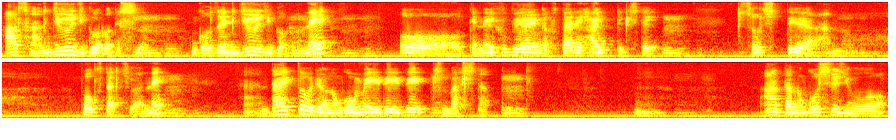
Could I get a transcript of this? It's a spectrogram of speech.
朝10時頃ですよ。うん。午前10時頃ね大きな FBI が2人入ってきてうんそしてあの僕たちはね大統領のご命令で来ました。うん。あんたのご主人を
